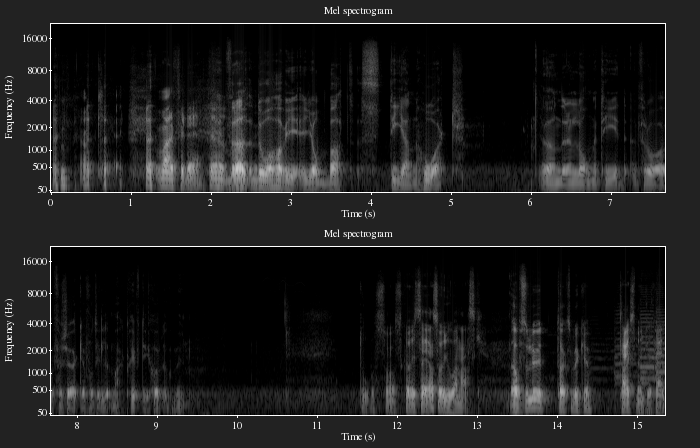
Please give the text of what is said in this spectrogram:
okay. Varför det? För att då har vi jobbat stenhårt under en lång tid för att försöka få till ett maktskifte i Skövde kommun. Då så ska vi säga så Johan Ask. Absolut, tack så mycket. Tack så mycket själv.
